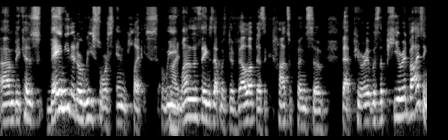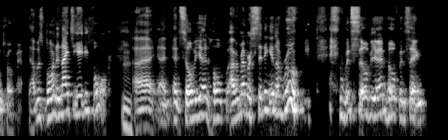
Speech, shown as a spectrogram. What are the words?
um, because they needed a resource in place. We right. one of the things that was developed as a consequence of that period was the peer advising program that was born in 1984. Mm. Uh, and, and Sylvia and Hope, I remember sitting in a room with Sylvia and Hope and saying,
